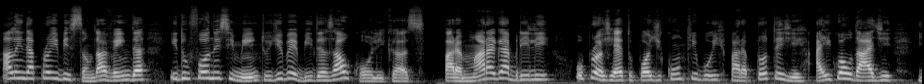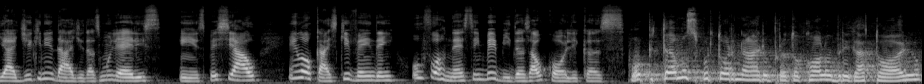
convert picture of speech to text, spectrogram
além da proibição da venda e do fornecimento de bebidas alcoólicas. Para Mara Gabrilli, o projeto pode contribuir para proteger a igualdade e a dignidade das mulheres em especial em locais que vendem ou fornecem bebidas alcoólicas. Optamos por tornar o protocolo obrigatório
